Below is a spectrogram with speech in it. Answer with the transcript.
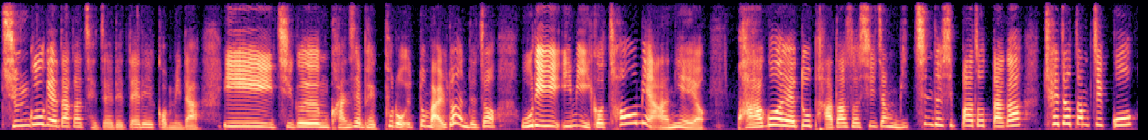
중국에다가 제재를 때릴 겁니다. 이 지금 관세 100%또 말도 안 되죠. 우리 이미 이거 처음이 아니에요. 과거에도 받아서 시장 미친 듯이 빠졌다가 최저점 찍고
